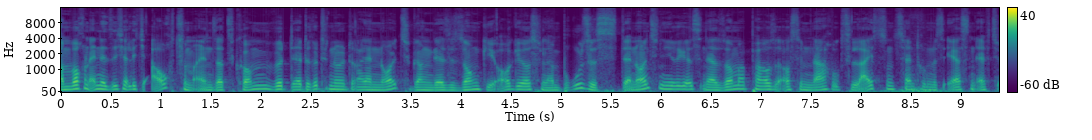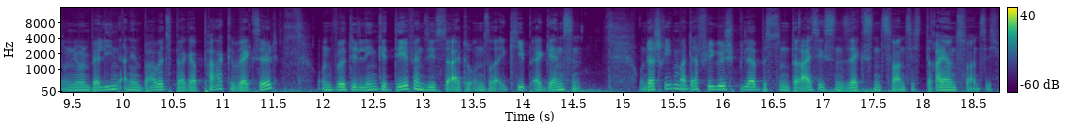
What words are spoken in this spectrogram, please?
Am Wochenende sicherlich auch zum Einsatz kommen wird der dritte 03er Neuzugang der Saison Georgios Lambrusis. Der 19-Jährige ist in der Sommerpause aus dem Nachwuchsleistungszentrum des ersten FC Union Berlin an den Babelsberger Park gewechselt und wird die linke Defensivseite unserer Equipe ergänzen. Unterschrieben hat der Flügelspieler bis zum 30.06.2023.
